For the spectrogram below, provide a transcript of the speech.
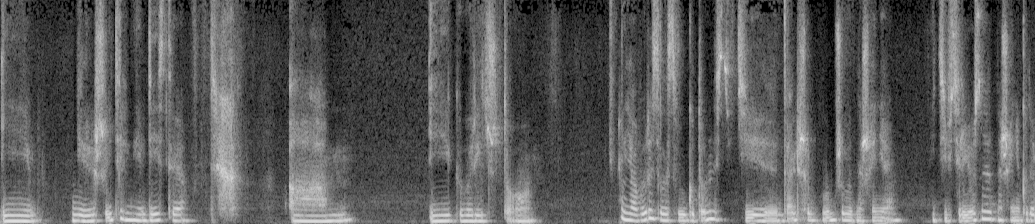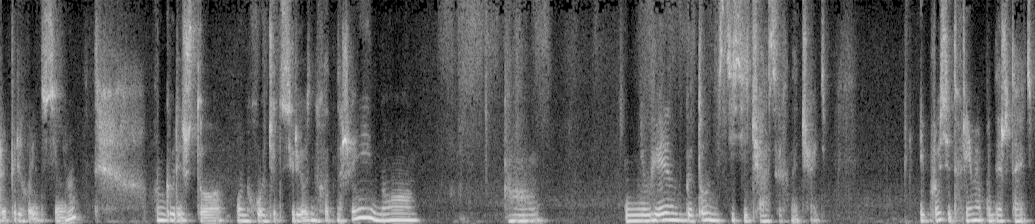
и нерешительные действия, а, и говорит, что я выразила свою готовность идти дальше, глубже в отношения, идти в серьезные отношения, которые переходят в семью. Он говорит, что он хочет серьезных отношений, но не уверен в готовности сейчас их начать. И просит время подождать.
